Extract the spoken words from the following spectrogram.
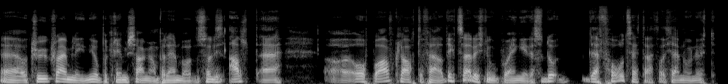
Eh, og True crime ligner jo på krimsjangeren på den måten. Så hvis alt er eh, opp og avklart og ferdig, så er det ikke noe poeng i det. Så da, Det forutsetter at det kommer noe nytt.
